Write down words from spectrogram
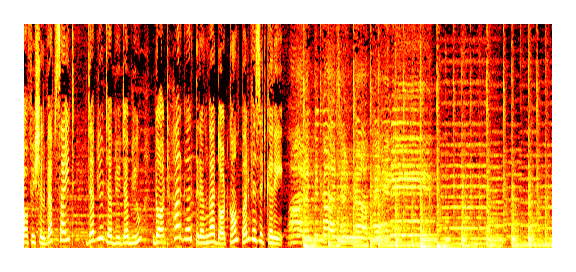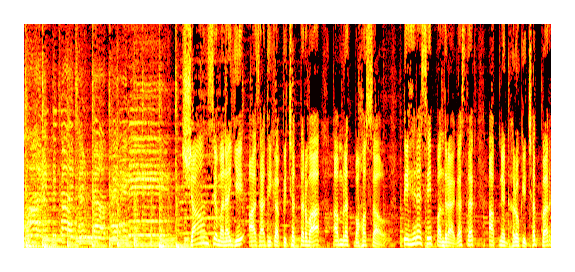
ऑफिशियल वेबसाइट www.हरघरतिरंगा.com पर विज़िट करें। भारत का झंडा फहरे। भारत का झंडा फहरे। शान से मनाइए आज़ादी का पिछहत्तरवा अमृत महोत्सव। तेरह से 15 अगस्त तक अपने घरों की छत पर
